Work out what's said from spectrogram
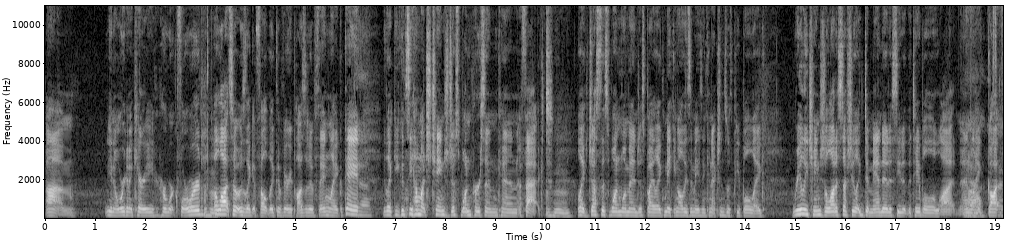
um you know we're gonna carry her work forward Mm-hmm. a lot so it was like it felt like a very positive thing like okay Yeah. like you can see how much change just one person can affect Mm-hmm. like just this one woman just by like making all these amazing connections with people like really changed a lot of stuff she like demanded a seat at the table a lot and Wow, like got exactly.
